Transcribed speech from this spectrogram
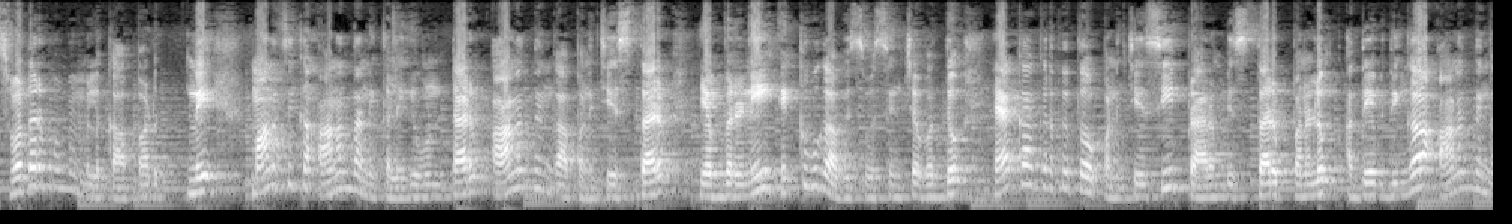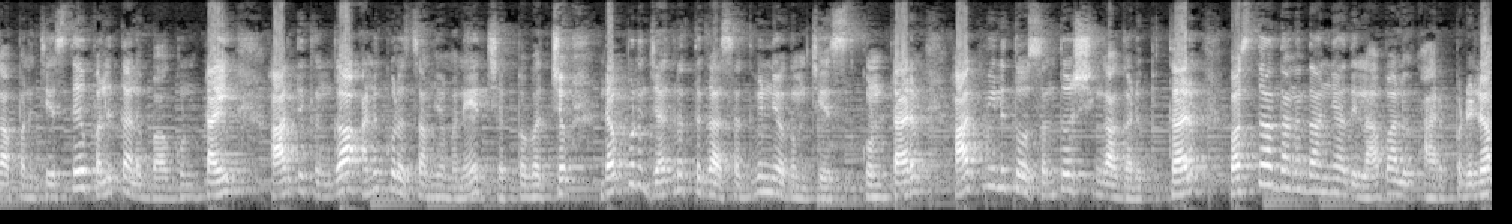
స్వధర్మం మిమ్మల్ని కాపాడుతుంది. మానసిక ఆనందాన్ని కలిగి ఉంటారు. ఆనందంగా పనిచేస్తారు. ఎవ్వరిని ఎక్కువగా విశ్వసించవద్దు. ఏకాగ్రతతో పనిచేసి ప్రారంభిస్తారు పనులు. అదేవిధంగా ఆనందంగా పనిచేస్తే ఫలితాలు బాగుంటాయి. ఆర్థికంగా అనుకూల సమయం అనే చెప్పవచ్చు. డబ్బును జాగ్రత్తగా సద్వినియోగం చేసుకుంటారు. ఆత్మీయులతో సంతోషంగా గడుపుతారు. వస్త్ర ధన ధాన్యాది లాభాలు ఏర్పడిన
